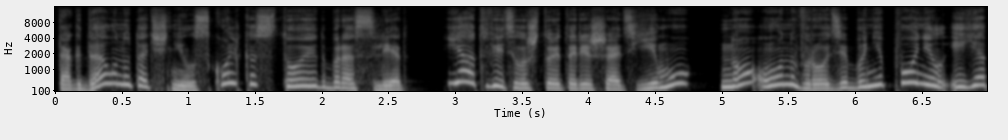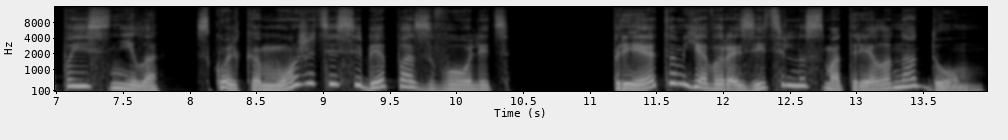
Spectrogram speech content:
Тогда он уточнил, сколько стоит браслет. Я ответила, что это решать ему, но он вроде бы не понял, и я пояснила, сколько можете себе позволить. При этом я выразительно смотрела на дом.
